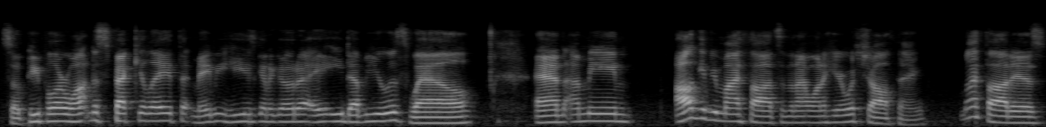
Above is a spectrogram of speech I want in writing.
so people are wanting to speculate that maybe he's going to go to AEW as well. And I mean, I'll give you my thoughts, and then I want to hear what y'all think. My thought is,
